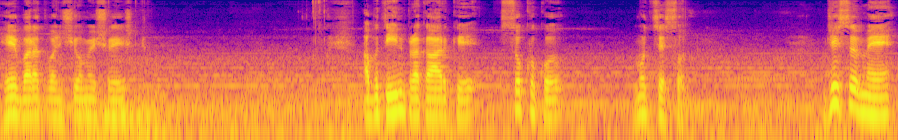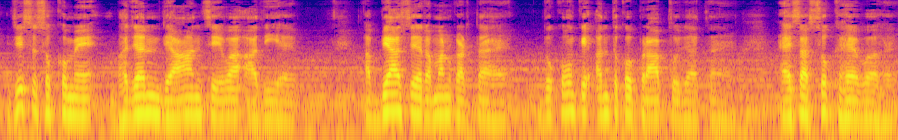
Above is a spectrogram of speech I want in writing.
हे भरतवंशियों में श्रेष्ठ, अब तीन प्रकार के सुख को मुझसे सुन। जिसमें जिस सुख में भजन, ध्यान, सेवा आदि है, अभ्यास से रमन करता है, दुखों के अंत को प्राप्त हो जाता है, ऐसा सुख है वह है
